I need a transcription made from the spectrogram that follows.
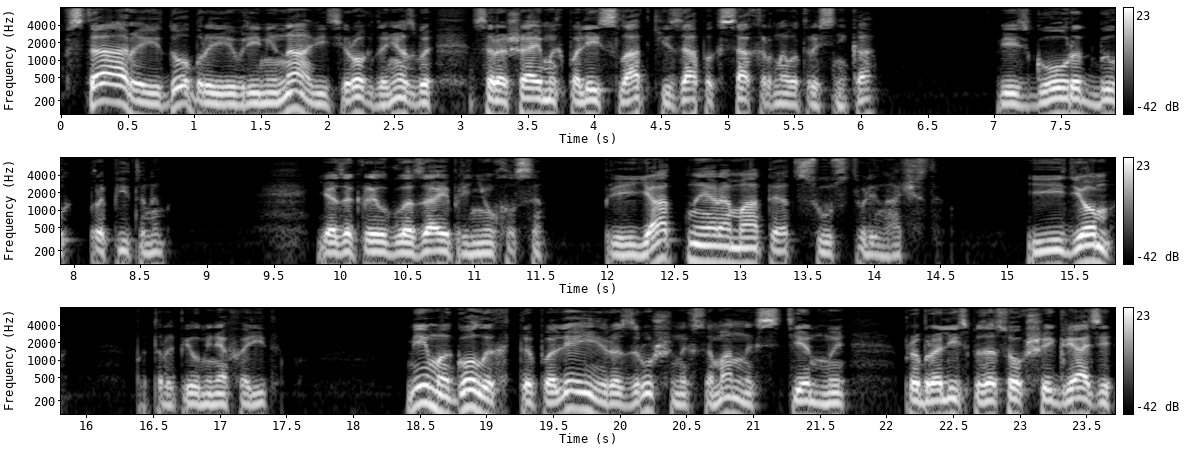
В старые добрые времена ветерок донес бы с орошаемых полей сладкий запах сахарного тростника. Весь город был пропитанным. Я закрыл глаза и принюхался. Приятные ароматы отсутствовали начисто. — идем, — поторопил меня Фарид. Мимо голых тополей и разрушенных саманных стен мы пробрались по засохшей грязи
